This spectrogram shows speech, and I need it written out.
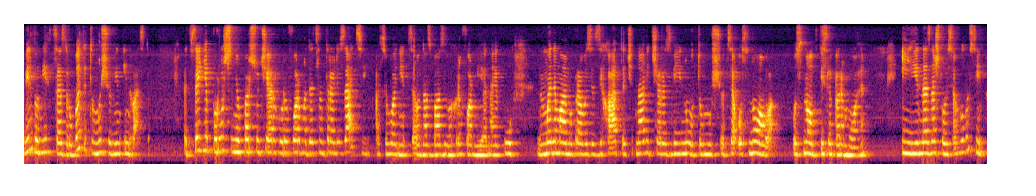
він би міг це зробити, тому що він інвестор. Це є порушення в першу чергу реформи децентралізації. А сьогодні це одна з базових реформ, є, на яку ми не маємо права зазіхати, чи навіть через війну, тому що це основа основ після перемоги. І не знайшлося голосів.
